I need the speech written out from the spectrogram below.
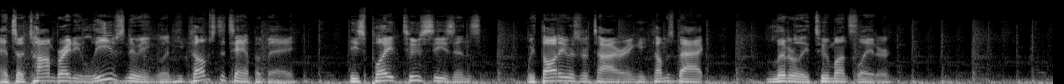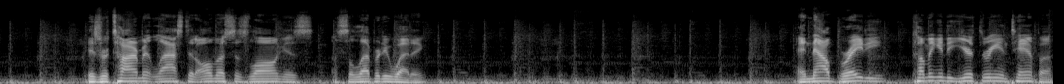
And so Tom Brady leaves New England. He comes to Tampa Bay. He's played two seasons. We thought he was retiring. He comes back literally two months later. His retirement lasted almost as long as a celebrity wedding. And now Brady, coming into year three in Tampa,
